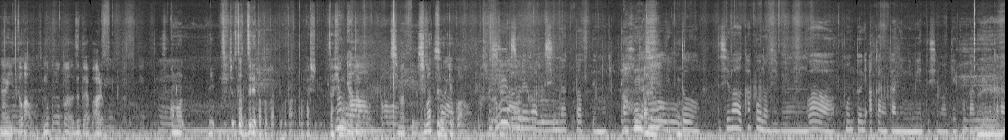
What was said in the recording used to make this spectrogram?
ないとは思うんですもともとずっとやっぱあるもんだとは思ううん。このにずちょっとずれたとかってことなのかな場所座標が。閉まってる閉まってるだけか。私はそれは失ったって思ってあいて。本当？あえっと私は過去の自分は本当に赤の他人に見えてしまう傾向があってだから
